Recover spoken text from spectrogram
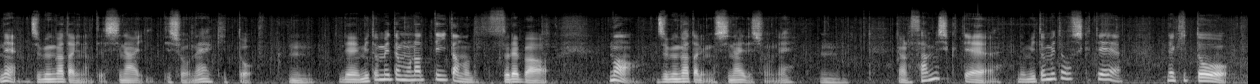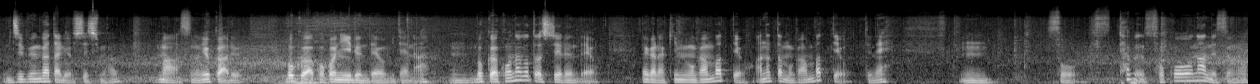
ね自分語りなんてしないでしょうねきっと。うん。で認めてもらっていたのだとすればまあ自分語りもしないでしょうね。うん。だから寂しくてで認めてほしくてできっと自分語りをしてしまう。まあそのよくある僕はここにいるんだよみたいな、うん、僕はこんなことをしてるんだよ。だから君も頑張ってよ。あなたも頑張ってよってね。うんそう。多分そこなんですよね。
